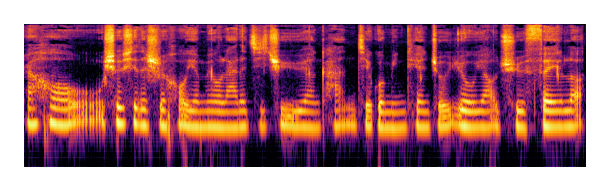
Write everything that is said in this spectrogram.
然后休息的时候也没有来得及去医院看，结果明天就又要去飞了，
